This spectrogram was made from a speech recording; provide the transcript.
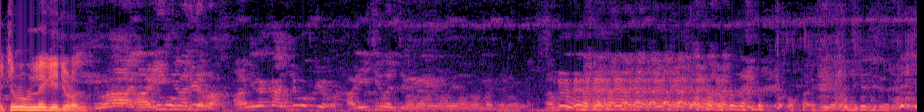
ഇച്ചിരി ഉള്ളിലേക്ക് കയറ്റി തുടങ്ങും ഞാൻ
